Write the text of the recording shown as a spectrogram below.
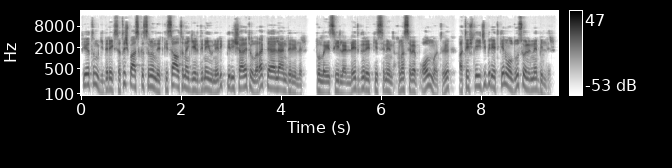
fiyatın giderek satış baskısının etkisi altına girdiğine yönelik bir işaret olarak değerlendirilir. Dolayısıyla Ledger etkisinin ana sebep olmadığı, ateşleyici bir etken olduğu söylenebilir.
